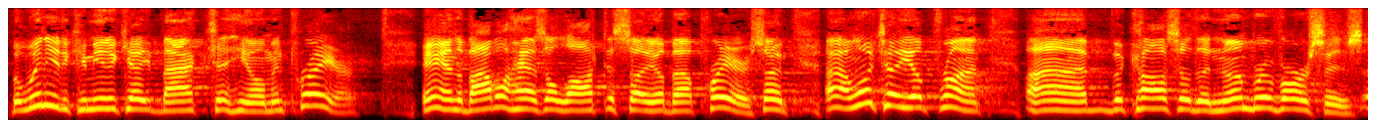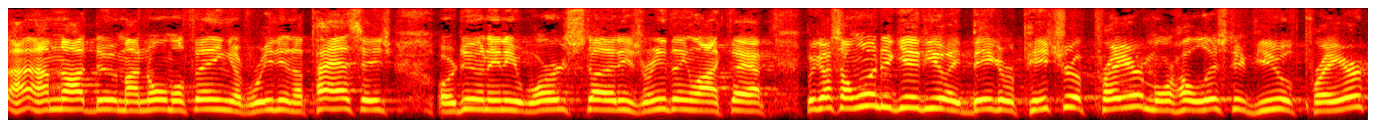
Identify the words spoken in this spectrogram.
but we need to communicate back to Him in prayer. And the Bible has a lot to say about prayer. So I want to tell you up front, uh, because of the number of verses. I, am not doing my normal thing of reading a passage or doing any word studies or anything like that, because I wanted to give you a bigger picture of prayer, more holistic view of prayer.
